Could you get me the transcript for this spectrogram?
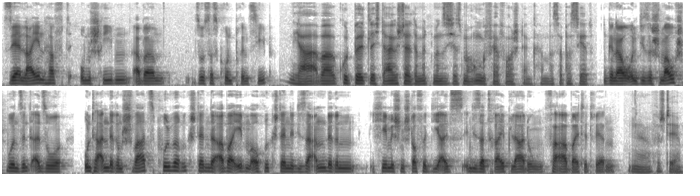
sehr laienhaft umschrieben, aber so ist das Grundprinzip. Ja, aber gut bildlich dargestellt, damit man sich das mal ungefähr vorstellen kann, was da passiert. Genau, und diese Schmauchspuren sind also unter anderem Schwarzpulverrückstände, aber eben auch Rückstände dieser anderen chemischen Stoffe, die als in dieser Treibladung verarbeitet werden. Ja, verstehe.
